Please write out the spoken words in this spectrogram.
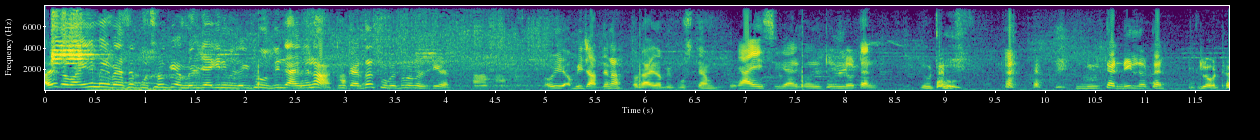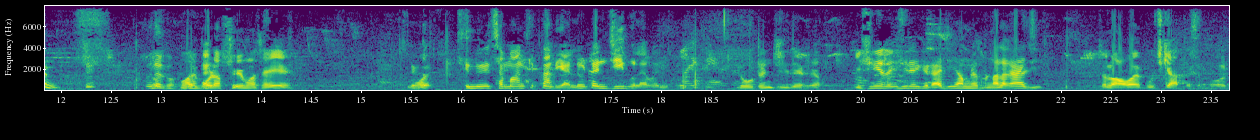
अरे दवाई नहीं मैं वैसे पूछ रहा हूँ कि मिल जाएगी नहीं मिल जाएगी फिर उस दिन जाएँगे ना। तू कहता है सुबह सुबह मिलती है। हाँ हाँ। अभी अभी जाते ना तो गाइस अभी पूछते हैं हम। Guys we are going to Luton Newton Newton नहीं लोटन लोटन देखो बहुत बड़ा फ़ेमस है ये। देखो इन्होंने सामान कितना दिया? लोटन जी बोला वो लोटन जी देख रहे हो। इसी ने इसी ने गिराया जी हमने थोड़ा लगाया जी। चलो आओ पूछ के आते हैं। बहुत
